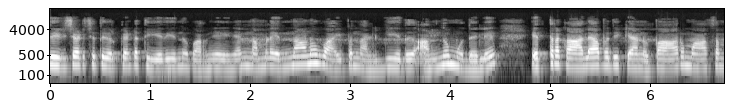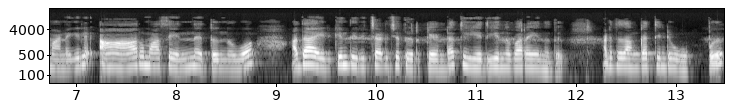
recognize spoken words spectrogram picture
തിരിച്ചടച്ച് തീർക്കേണ്ട തീയതി എന്ന് പറഞ്ഞു കഴിഞ്ഞാൽ നമ്മൾ എന്നാണോ വായ്പ നൽകിയത് അന്ന് മുതൽ എത്ര കാലാവധിക്കാണ്? ഇപ്പോൾ ആറ് മാസമാണെങ്കിൽ ആ ആറ് മാസം എന്ന് എത്തുന്നുവോ അതായിരിക്കും തിരിച്ചടച്ച് തീർക്കേണ്ട തീയതി എന്ന് പറയുന്നത്. അടുത്തത് അംഗത്തിന്റെ ഒപ്പ്.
